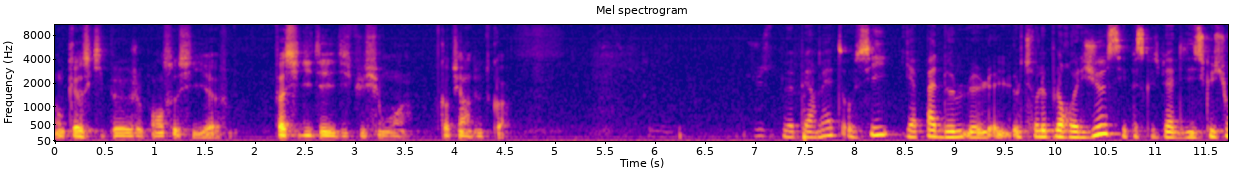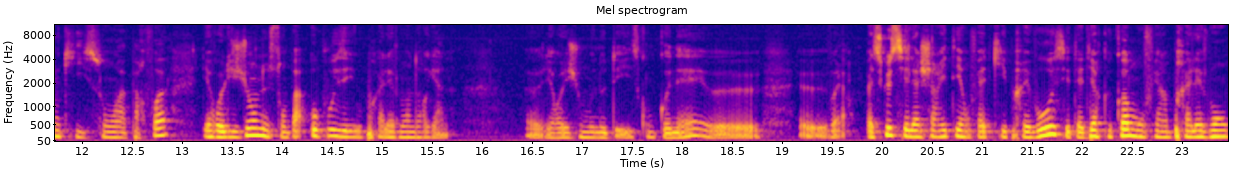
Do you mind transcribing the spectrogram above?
Donc, ce qui peut, je pense, aussi faciliter les discussions quand il y a un doute. Quoi me aussi, il n'y a pas de sur le plan religieux, c'est parce qu'il y a des discussions qui sont parfois, les religions ne sont pas opposées au prélèvement d'organes. Euh, les religions monothéistes qu'on connaît, euh, euh, voilà, parce que c'est la charité en fait qui prévaut, c'est-à-dire que comme on fait un prélèvement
